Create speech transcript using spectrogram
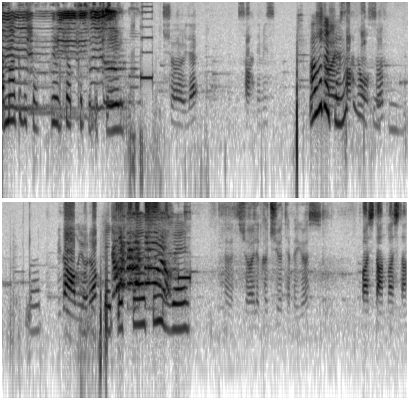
Ama arkadaşlar küfür çok kötü bir şey. Şöyle sahnemiz şöyle sana. sahne olsun. Bir daha alıyorum. Göstersenize. Evet şöyle kaçıyor Tepegöz. Baştan baştan.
